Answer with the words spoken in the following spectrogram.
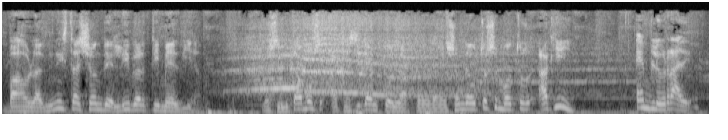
bajo la administración de Liberty Media. Los invitamos a que sigan con la programación de Autos y Motos aquí en Blue Radio.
